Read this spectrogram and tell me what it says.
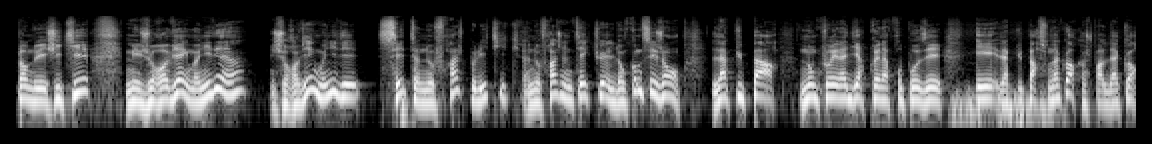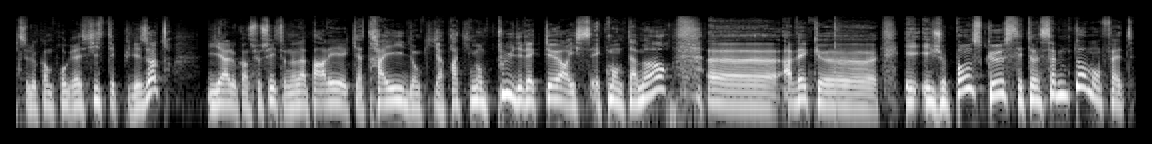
plans de l'échiquier. Mais je reviens avec mon idée. Hein je reviens avec mon idée. C'est un naufrage politique, un naufrage intellectuel. Donc, comme ces gens, la plupart n'ont plus rien à dire, plus rien à proposer, et la plupart sont d'accord. Quand je parle d'accord, c'est le camp progressiste et puis les autres. Il y a le camp socialiste, on en a parlé, qui a trahi, donc il n'y a pratiquement plus d'électeurs, ils segmentent à mort. Euh, avec, euh, et, et je pense que c'est un symptôme, en fait.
